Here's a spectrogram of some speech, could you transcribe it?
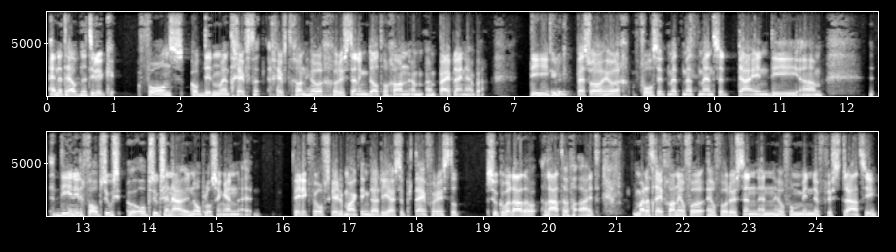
En het helpt natuurlijk voor ons op dit moment geeft, geeft het gewoon heel erg geruststelling dat we gewoon een, een pijplijn hebben. Die best wel heel erg vol zit met, met mensen daarin die, um, die in ieder geval op zoek, op zoek zijn naar een oplossing. En uh, weet ik veel of scale marketing daar de juiste partij voor is. Dat zoeken we later, later uit. Maar dat geeft gewoon heel veel, heel veel rust en, en heel veel minder frustratie.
